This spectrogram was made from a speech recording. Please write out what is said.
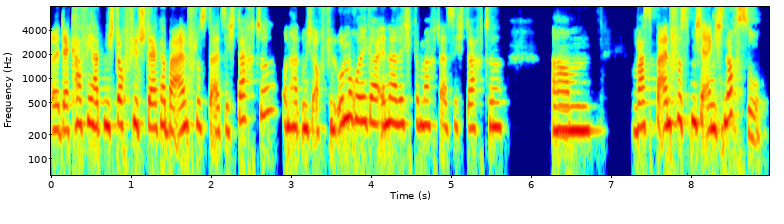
der Kaffee hat mich doch viel stärker beeinflusst, als ich dachte und hat mich auch viel unruhiger innerlich gemacht, als ich dachte. Ähm, was beeinflusst mich eigentlich noch so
